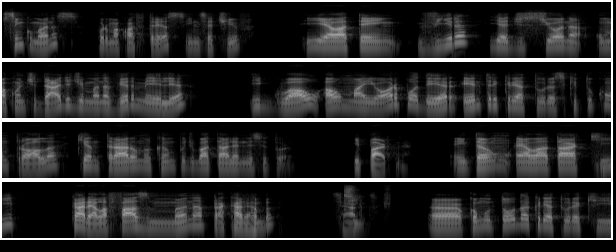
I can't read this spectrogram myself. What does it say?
5 manas, por uma 4-3, iniciativa. E ela tem vira e adiciona uma quantidade de mana vermelha igual ao maior poder entre criaturas que tu controla que entraram no campo de batalha nesse turno. E partner. Então ela tá aqui. Cara, ela faz mana pra caramba. Certo? Ah, como toda criatura que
